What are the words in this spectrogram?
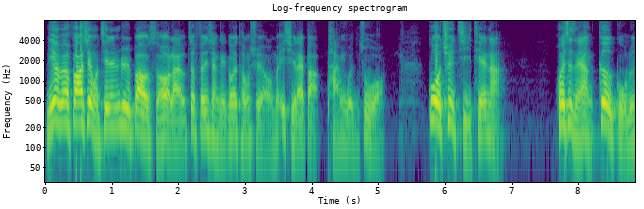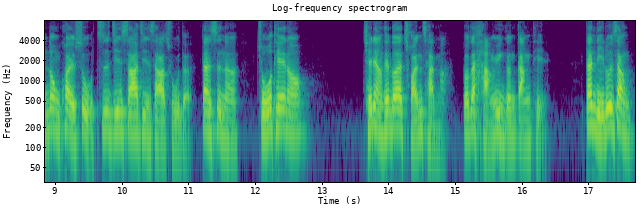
你有没有发现我今天日报的时候，来，这分享给各位同学，我们一起来把盘稳住哦。过去几天呐、啊，会是怎样？个股轮动快速，资金杀进杀出的。但是呢，昨天哦，前两天都在传产嘛，都在航运跟钢铁。但理论上，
